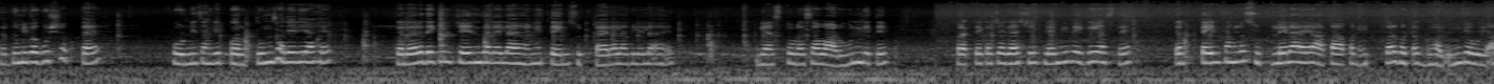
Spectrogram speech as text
तर तुम्ही बघू शकताय फोडणी चांगली परतून झालेली आहे. कलर देखील चेंज झालेला आहे आणि तेल सुटायला लागलेलं आहे. गॅस थोडासा वाढवून घेते. प्रत्येकाच्या गॅसची फ्लेम ही वेगळी असते. तर तेल चांगलं सुटलेलं आहे. आता आपण इतर घटक घालून घेऊया.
